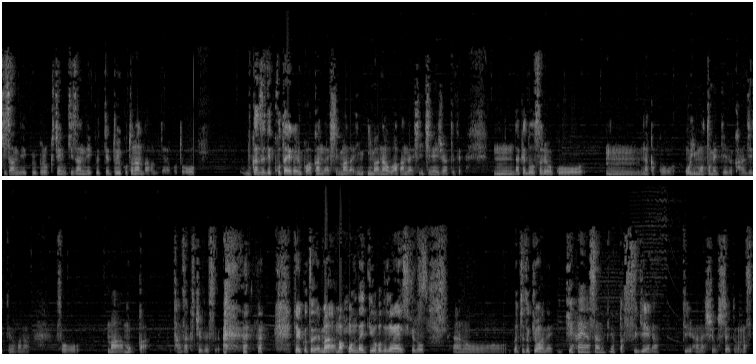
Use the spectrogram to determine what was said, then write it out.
刻んでいく、ブロックチェーンに刻んでいくってどういうことなんだろうみたいなことを、僕は全然答えがよくわかんないし、まだ今なおわかんないし、1年以上やってて。うん、だけどそれをこう、うん、なんかこう、追い求めている感じっていうのかな。そう。まあ、目下、探索中です。ということで、まあ、まあ、本題っていうほどじゃないですけど、あのー、まあ、ちょっと今日はね、池早さんってやっぱすげえなっていう話をしたいと思います。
